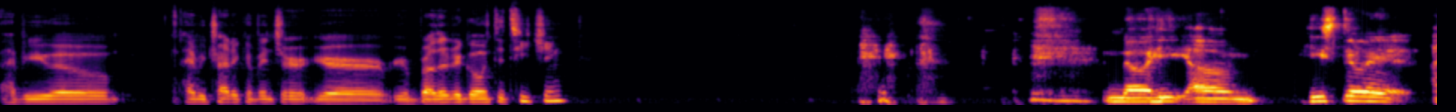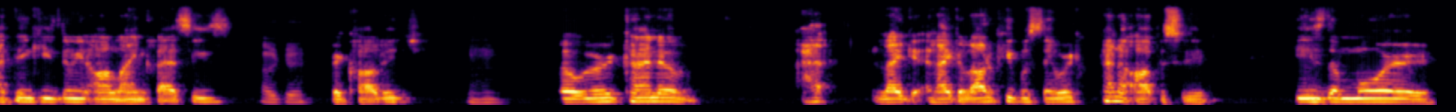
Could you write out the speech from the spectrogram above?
have you uh, have you tried to convince your your your brother to go into teaching? no, he um he's still in, I think he's doing online classes Okay. for college. Mhm. But we're kind of like like a lot of people say we're kind of opposite. He's the more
